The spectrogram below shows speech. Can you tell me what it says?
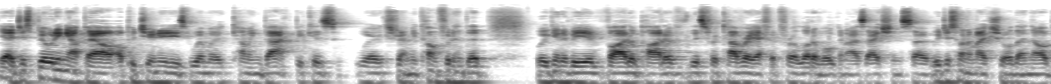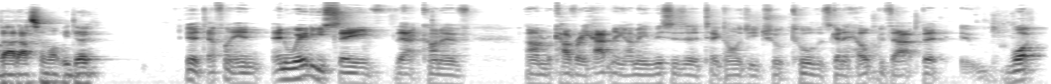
yeah, just building up our opportunities when we're coming back because we're extremely confident that we're going to be a vital part of this recovery effort for a lot of organizations. So we just want to make sure they know about us and what we do. Yeah, definitely. And and where do you see that kind of um, recovery happening? I mean, this is a technology tool that's going to help with that. But what,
